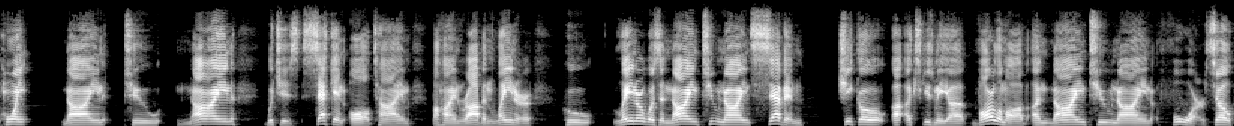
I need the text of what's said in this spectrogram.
0.929, which is second all time behind Robin Lehner, who Lehner was a 9297. Chico, uh, excuse me, uh, Varlamov a 9294. So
